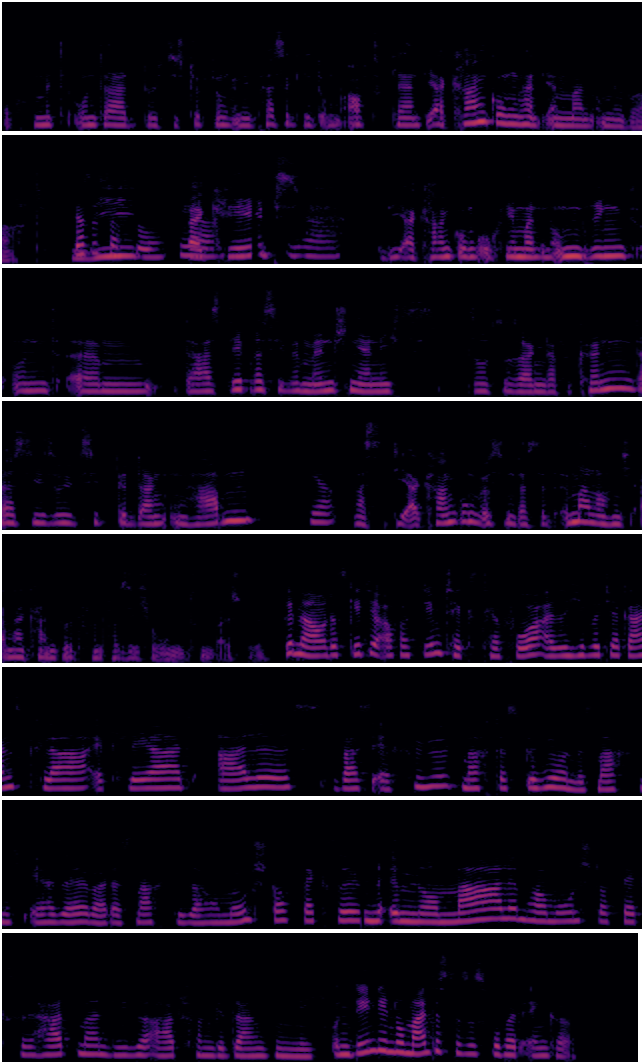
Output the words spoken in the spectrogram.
auch mitunter durch die Stiftung in die Presse geht, um aufzuklären, die Erkrankung hat ihren Mann umgebracht. Das ist doch Wie so. bei Ja, Krebs ja. die Erkrankung auch jemanden umbringt und ähm, da es depressive Menschen ja nichts sozusagen dafür können, dass sie Suizidgedanken haben, Ja. was die Erkrankung ist und dass das immer noch nicht anerkannt wird von Versicherungen zum Beispiel. Genau, das geht ja auch aus dem Text hervor. Also hier wird ja ganz klar erklärt, alles, was er fühlt, macht das Gehirn. Das macht nicht er selber. Das macht dieser Hormonstoffwechsel. Im normalen Hormonstoffwechsel hat man diese Art von Gedanken nicht. Und den, den du meintest, das ist Robert Enke.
